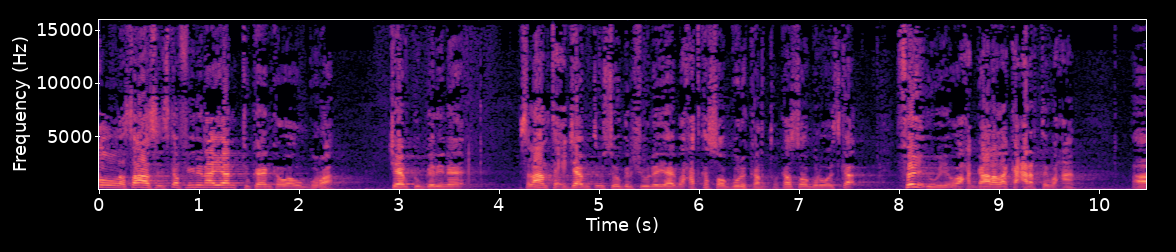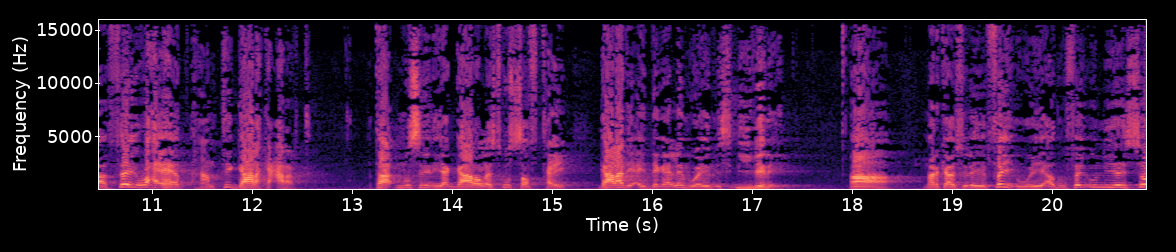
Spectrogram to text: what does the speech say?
alla saas iska fiirinayaan dukaanka waa u guraa jaabku gelina islaamta xijaab inta u soo gelshuu leeyahay waxaad ka soo guri karto ka soo waxaan fay waxay ahayd hanti gaala ka carartay ta muslim iyo gaalo laysku saftay. Gaaladii ay dagaalami waayeen isdhiibeen markaasuu leeya fay weeye adugu fay u niyeyso.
